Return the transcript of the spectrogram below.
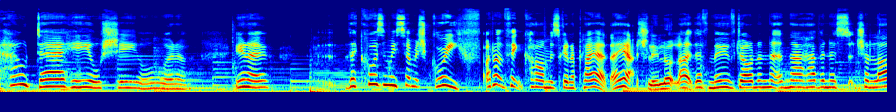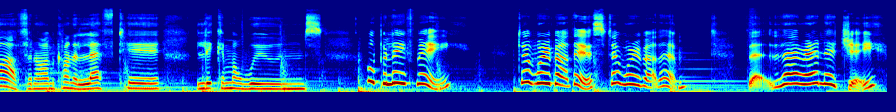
how dare he or she or whatever, you know, they're causing me so much grief. I don't think Karma's going to play out. They actually look like they've moved on and, and they're having a, such a laugh, and I'm kind of left here licking my wounds. Oh, believe me, don't worry about this. Don't worry about them. Their, their energy.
